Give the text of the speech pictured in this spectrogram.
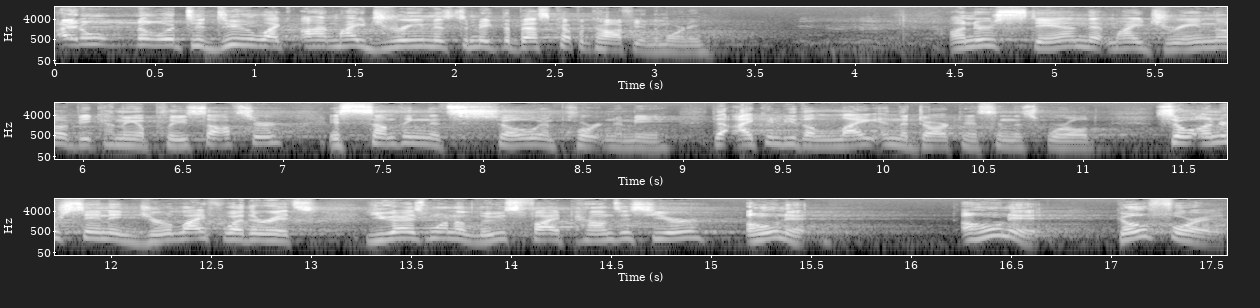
I don't know what to do. Like, I, my dream is to make the best cup of coffee in the morning. Understand that my dream, though, of becoming a police officer is something that's so important to me that I can be the light in the darkness in this world. So, understand in your life, whether it's you guys want to lose five pounds this year, own it. Own it. Go for it.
